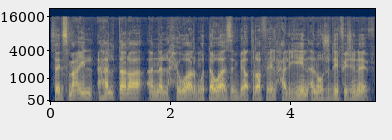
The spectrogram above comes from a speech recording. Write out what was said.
سيد إسماعيل هل ترى أن الحوار متوازن بأطرافه الحاليين الموجودين في جنيف؟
